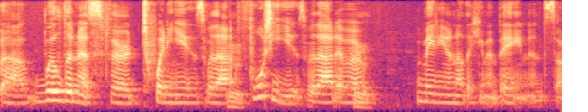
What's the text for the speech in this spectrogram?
uh, wilderness for 20 years without, 40 years without ever meeting another human being. And so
